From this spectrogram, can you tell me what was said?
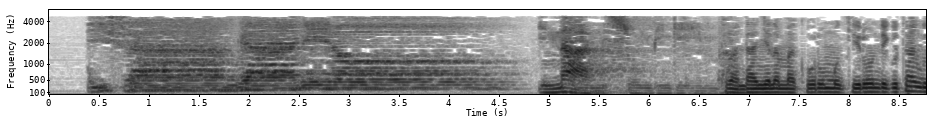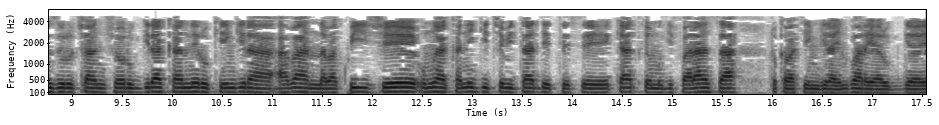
inama isumba tubandanye n'amakuru mu kirundi gutanguza urucanco rugira kane rukingira abana bakwije umwaka n'igice bita DTC katwe mu gifaransa tukabakingira indwara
